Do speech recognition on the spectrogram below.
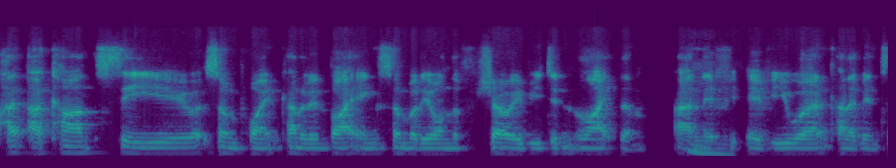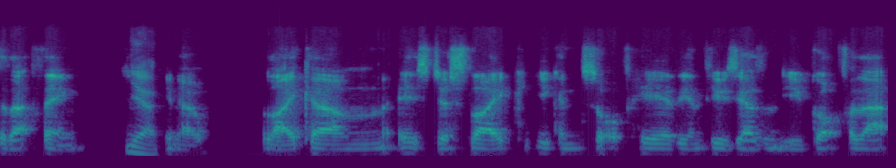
I, I can't see you at some point kind of inviting somebody on the show if you didn't like them and if if you weren't kind of into that thing. yeah, You know, like um, it's just like you can sort of hear the enthusiasm that you've got for that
